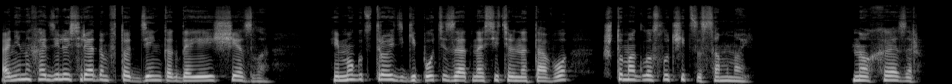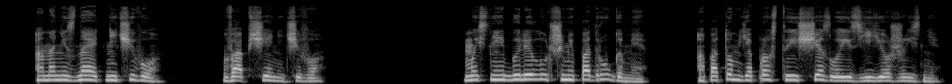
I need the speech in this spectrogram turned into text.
Они находились рядом в тот день, когда я исчезла, и могут строить гипотезы относительно того, что могло случиться со мной. Но Хезер, она не знает ничего, вообще ничего. Мы с ней были лучшими подругами, а потом я просто исчезла из ее жизни.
